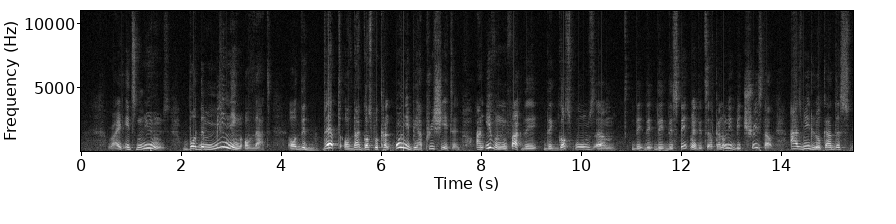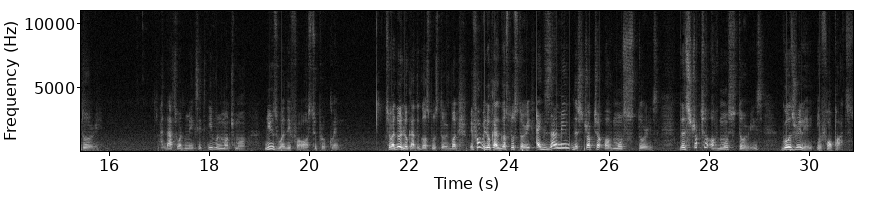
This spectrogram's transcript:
right? It's news. But the meaning of that, or the depth of that gospel, can only be appreciated. And even, in fact, the, the gospel's. Um, the, the, the, the statement itself can only be traced out as we look at the story. And that's what makes it even much more newsworthy for us to proclaim. So we're going to look at the gospel story. But before we look at the gospel story, examine the structure of most stories. The structure of most stories goes really in four parts,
